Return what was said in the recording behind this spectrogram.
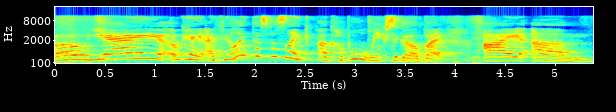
Oh yay! Okay i feel like this was like a couple weeks ago but i um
